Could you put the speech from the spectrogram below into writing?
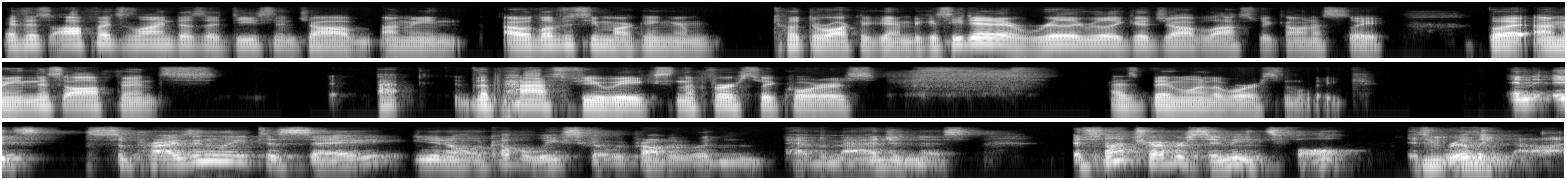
if this offensive line does a decent job, I mean, I would love to see Mark Ingram tote the rock again because he did a really, really good job last week, honestly. But I mean, this offense, the past few weeks in the first three quarters, has been one of the worst in the league. And it's surprisingly to say, you know, a couple weeks ago, we probably wouldn't have imagined this. It's not Trevor Siemian's fault. It's mm really not.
